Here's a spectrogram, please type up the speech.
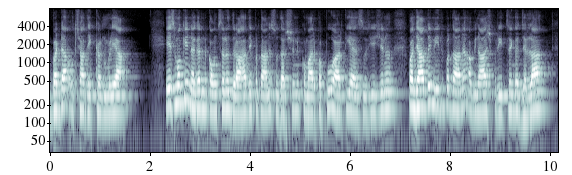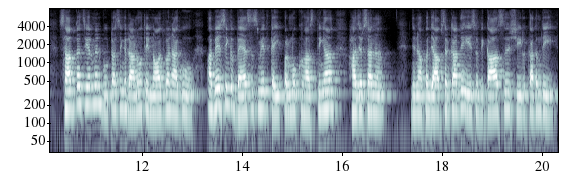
ਵੱਡਾ ਉਤਸ਼ਾਹ ਦੇਖਣ ਨੂੰ ਮਿਲਿਆ। ਇਸ ਮੌਕੇ ਨਗਰ ਕੌਂਸਲ ਦਰਾਹਾ ਦੇ ਪ੍ਰਧਾਨ ਸੁਦਰਸ਼ਨ ਕੁਮਾਰ ਪੱਪੂ ਆਰਤੀ ਐਸੋਸੀਏਸ਼ਨ ਪੰਜਾਬ ਦੇ ਮੀਤ ਪ੍ਰਧਾਨ ਅਵਿਨਾਸ਼ ਪ੍ਰੀਤ ਸਿੰਘ ਜੱਲਾ, ਸਾਬਕਾ ਚੇਅਰਮੈਨ ਬੂਟਾ ਸਿੰਘ ਰਾਣੋ ਤੇ ਨੌਜਵਾਨ ਆਗੂ ਅਬੇ ਸਿੰਘ ਬੈਂਸ ਸਮੇਤ ਕਈ ਪ੍ਰਮੁੱਖ ਹਸਤੀਆਂ ਹਾਜ਼ਰ ਸਨ। ਜਿਨ੍ਹਾਂ ਪੰਜਾਬ ਸਰਕਾਰ ਦੇ ਇਸ ਵਿਕਾਸਸ਼ੀਲ ਕਦਮ ਦੀ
